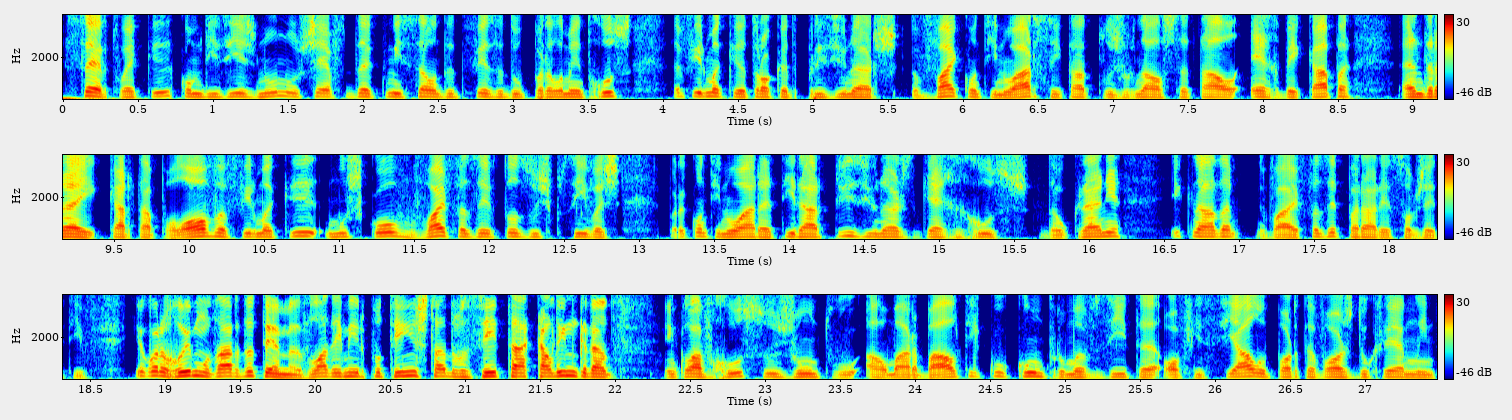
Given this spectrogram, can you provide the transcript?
Certo é que, como dizias, Nuno, o chefe da Comissão de Defesa do Parlamento Russo afirma que a troca de prisioneiros vai continuar. Citado pelo jornal estatal RBK, Andrei Kartapolov afirma que Moscou vai fazer todos os possíveis para continuar a tirar prisioneiros de guerra russos da Ucrânia e que nada vai fazer parar esse objetivo. E agora, Rui, mudar de tema. Vladimir Putin está de visita a Kaliningrado. Enclave russo, junto ao Mar Báltico, cumpre uma visita oficial. O porta-voz do Kremlin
